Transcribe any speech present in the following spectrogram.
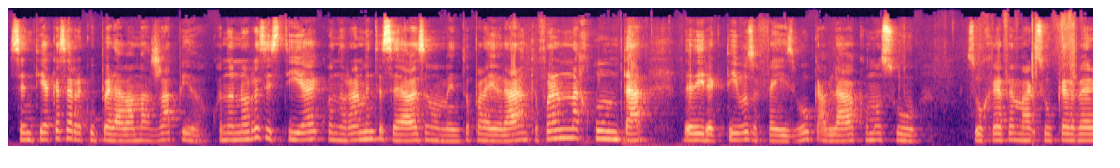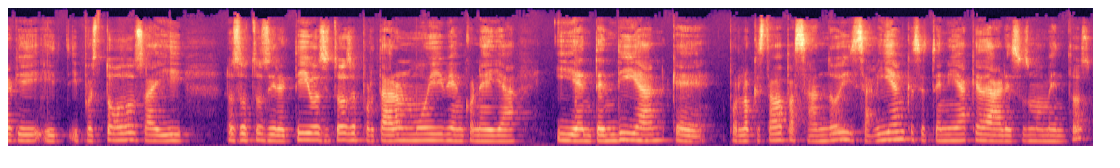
sentía que se recuperaba más rápido. Cuando no resistía y cuando realmente se daba ese momento para llorar, aunque fuera en una junta de directivos de Facebook, hablaba como su su jefe Mark Zuckerberg y, pues todos ahí, los otros directivos y todos se portaron muy bien con ella y entendían que por lo que estaba pasando y sabían que se tenía que dar esos momentos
